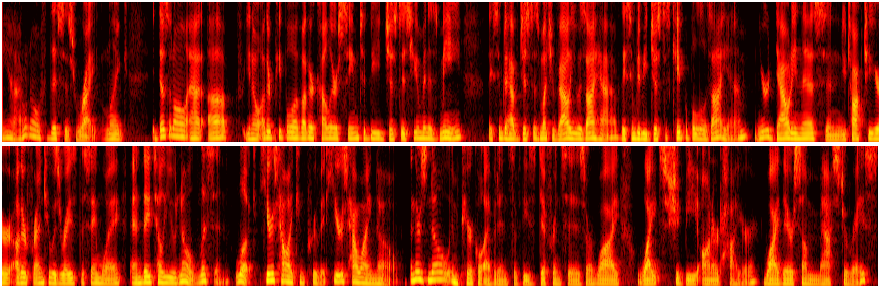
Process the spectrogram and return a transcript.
man, I don't know if this is right. Like, it doesn't all add up. You know, other people of other colors seem to be just as human as me. They seem to have just as much value as I have. They seem to be just as capable as I am. You're doubting this, and you talk to your other friend who was raised the same way, and they tell you, no, listen, look, here's how I can prove it. Here's how I know. And there's no empirical evidence of these differences or why whites should be honored higher, why they're some master race.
